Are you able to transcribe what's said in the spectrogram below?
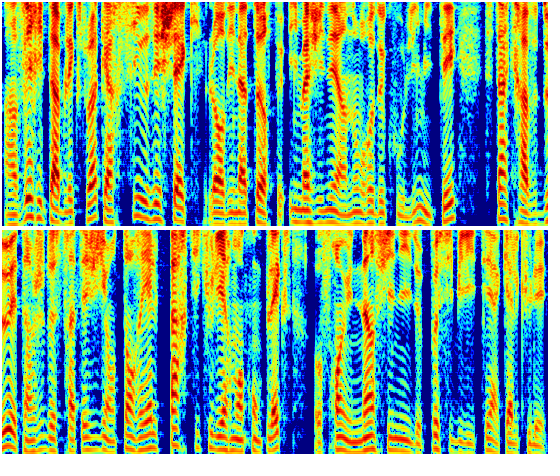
un véritable exploit car si aux échecs l'ordinateur peut imaginer un nombre de coups limité, StarCraft 2 est un jeu de stratégie en temps réel particulièrement complexe, offrant une infinie de possibilités à calculer.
